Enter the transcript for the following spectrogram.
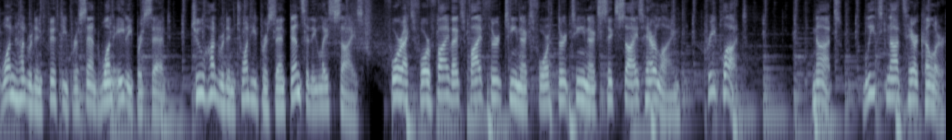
150% 180%, 220% density lace size, 4x4 5x5 13x4 13x6 size hairline, pre-plucked. Knots, bleached knots hair color,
